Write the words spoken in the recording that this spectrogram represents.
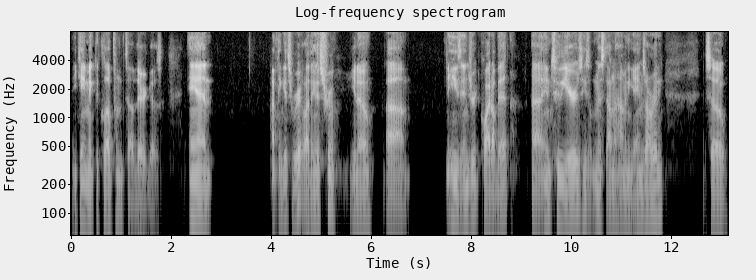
You can't make the club from the tub. There it goes. And I think it's real. I think it's true. You know, um, he's injured quite a bit. Uh, in two years, he's missed out on how many games already. So,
